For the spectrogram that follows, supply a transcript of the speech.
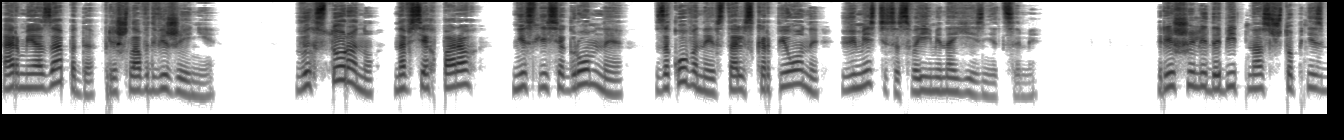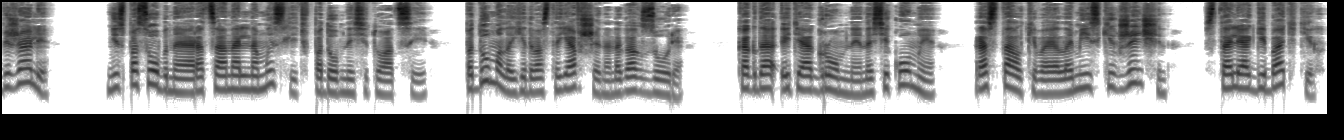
армия Запада пришла в движение. В их сторону на всех парах неслись огромные, закованные в сталь скорпионы вместе со своими наездницами. Решили добить нас, чтоб не сбежали? Неспособная рационально мыслить в подобной ситуации, подумала едва стоявшая на ногах Зоря, когда эти огромные насекомые, расталкивая ламийских женщин, стали огибать тех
